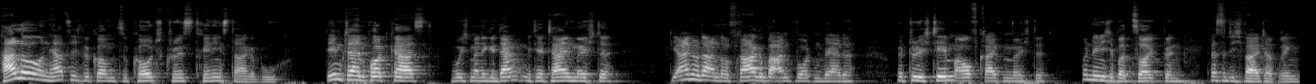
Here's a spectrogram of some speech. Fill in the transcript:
Hallo und herzlich willkommen zu Coach Chris Trainingstagebuch, dem kleinen Podcast, wo ich meine Gedanken mit dir teilen möchte, die eine oder andere Frage beantworten werde und natürlich Themen aufgreifen möchte, von denen ich überzeugt bin, dass sie dich weiterbringen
